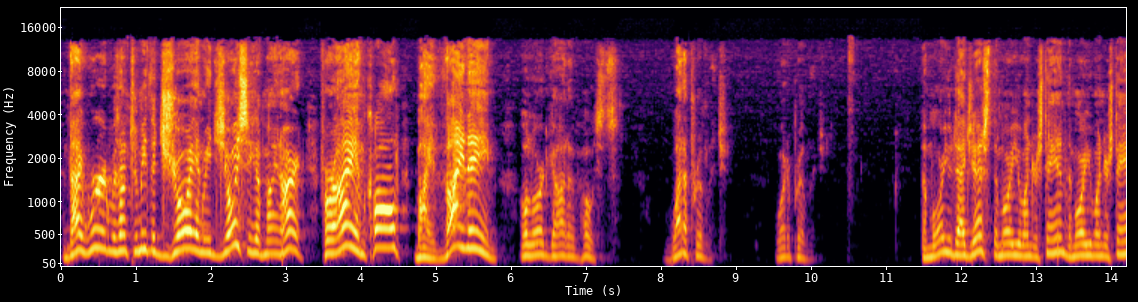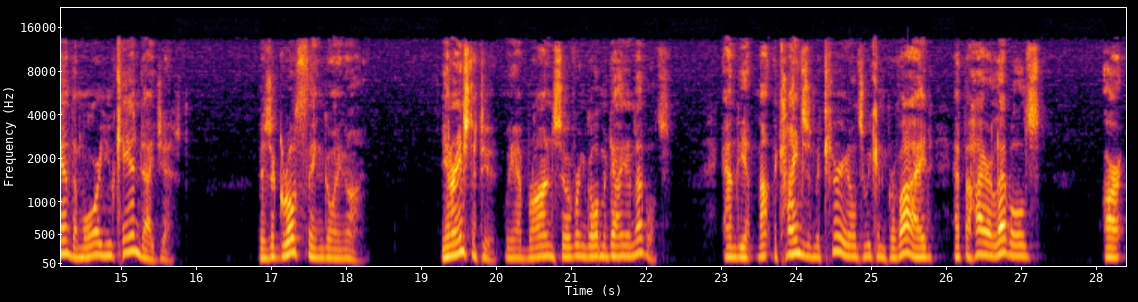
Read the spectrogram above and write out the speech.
And thy word was unto me the joy and rejoicing of mine heart, for I am called by thy name, O Lord God of hosts. What a privilege. What a privilege. The more you digest, the more you understand. The more you understand, the more you can digest. There's a growth thing going on. In our institute, we have bronze, silver, and gold medallion levels and the amount, the kinds of materials we can provide at the higher levels are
